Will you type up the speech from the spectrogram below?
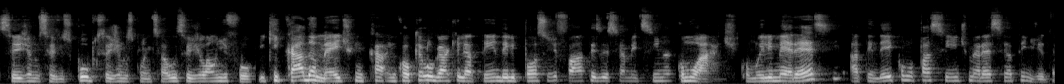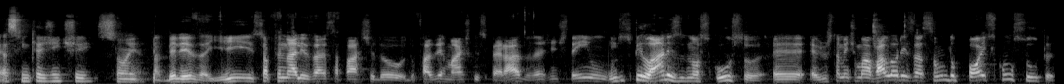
seja no serviço público, seja nos planos de saúde, seja lá onde for. E que cada médico, em, ca... em, qualquer lugar que ele atenda, ele possa de fato exercer a medicina como arte, como ele merece atender e como o paciente merece ser atendido. É assim que a gente sonha. Ah, beleza. E só finalizar essa parte do, do fazer mais que o esperado, né? A gente tem um, um dos pilares do nosso curso é, é justamente uma valorização do pós-consulta,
